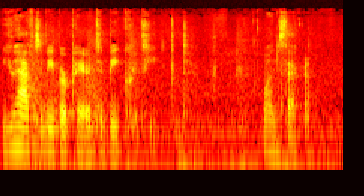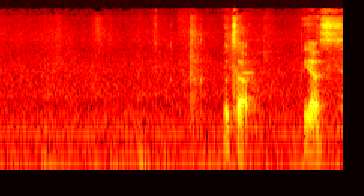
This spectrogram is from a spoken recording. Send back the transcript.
you have to be prepared to be critiqued. One second. What's up? Yes.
